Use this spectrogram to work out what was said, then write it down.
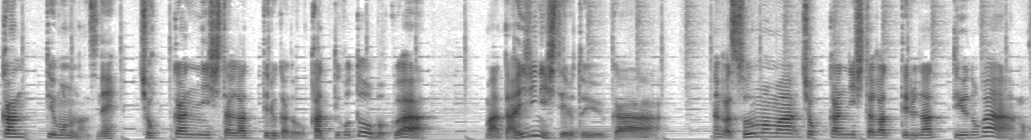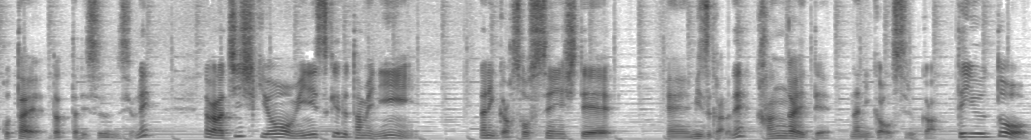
感っていうものなんですね。直感に従ってるかどうかってことを僕はまあ大事にしてるというか、なんかそのまま直感に従ってるなっていうのがま答えだったりするんですよね。だから知識を身につけるために何か率先して、えー自らね考えて何かをするかっていうと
